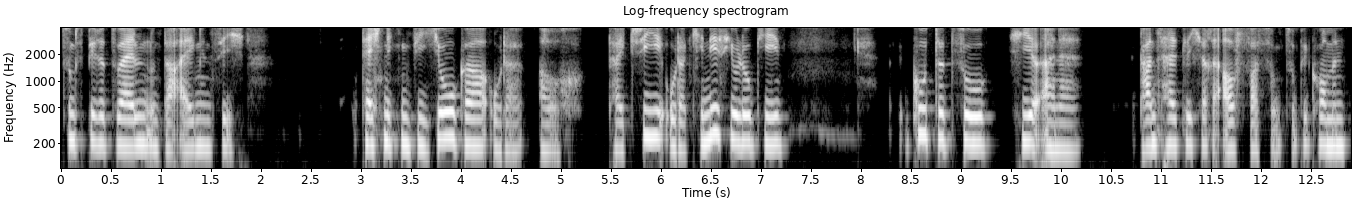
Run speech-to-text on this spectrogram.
zum Spirituellen und da eignen sich Techniken wie Yoga oder auch Tai Chi oder Kinesiologie gut dazu, hier eine ganzheitlichere Auffassung zu bekommen,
